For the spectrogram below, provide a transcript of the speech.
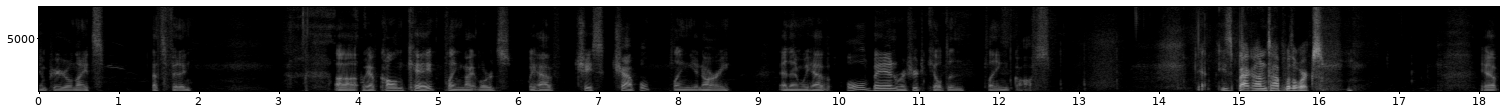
Imperial Knights. That's fitting. Uh, we have Colin K playing Night Lords. We have Chase Chapel playing Ynnari, and then we have Old Man Richard Kilton playing Goffs. Yeah, he's back on top with the works. Yep.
